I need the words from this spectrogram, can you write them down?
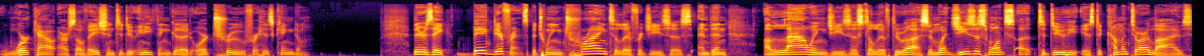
work out our salvation to do anything good or true for his kingdom. There's a big difference between trying to live for Jesus and then allowing Jesus to live through us. And what Jesus wants uh, to do is to come into our lives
